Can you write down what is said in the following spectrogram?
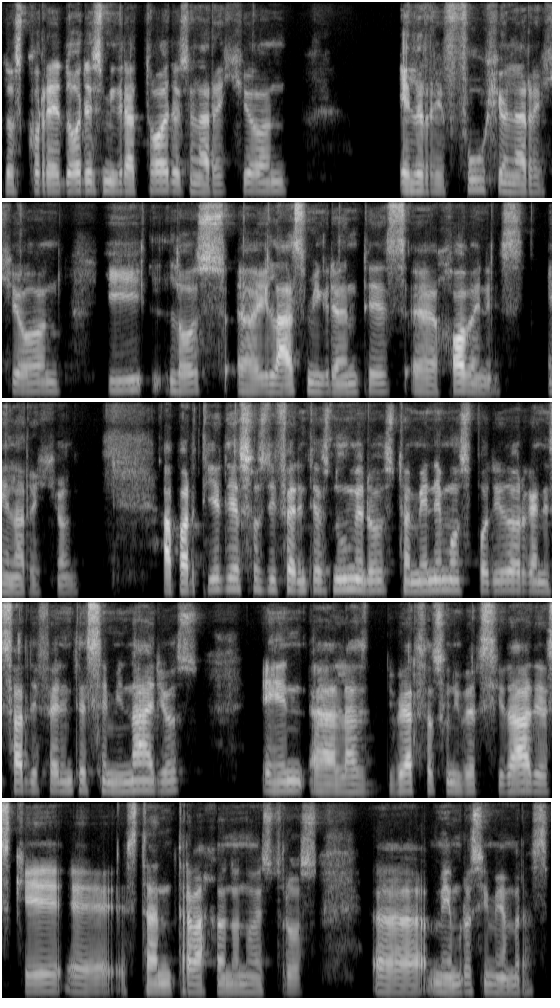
los corredores migratorios en la región, el refugio en la región y los eh, y las migrantes eh, jóvenes en la región. A partir de esos diferentes números, también hemos podido organizar diferentes seminarios en eh, las diversas universidades que están trabajando nuestros miembros y miembros.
